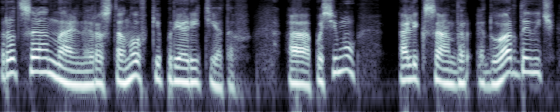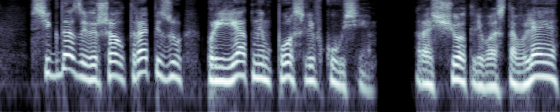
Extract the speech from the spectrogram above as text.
рациональной расстановке приоритетов, а посему Александр Эдуардович всегда завершал трапезу приятным послевкусием, расчетливо оставляя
